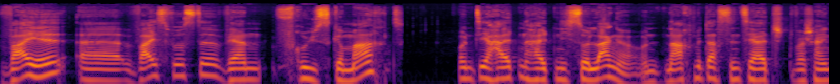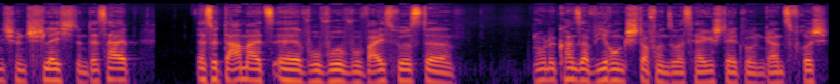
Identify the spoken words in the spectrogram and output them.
Weil äh, Weißwürste werden frühs gemacht und die halten halt nicht so lange. Und nachmittags sind sie halt wahrscheinlich schon schlecht. Und deshalb, also damals, äh, wo, wo, wo Weißwürste ohne Konservierungsstoffe und sowas hergestellt wurden, ganz frisch.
